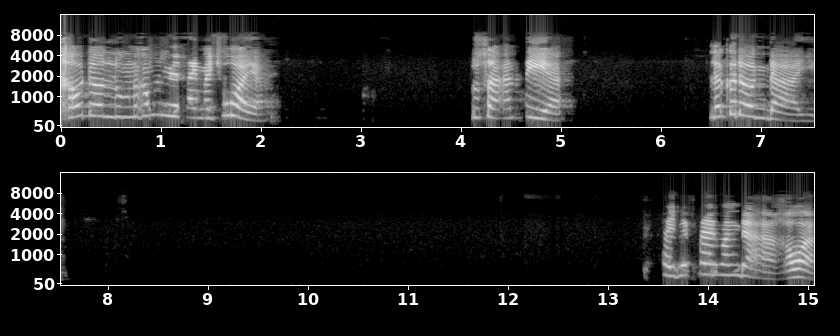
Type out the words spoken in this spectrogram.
เขาเดินลุมแล้วก็ไม่มีใครมาช่วยอะอุตส่าห์อันเตีย แล้วก็โดนด่าอีกใครแบ็คแม่งมังด่าเขาอะ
